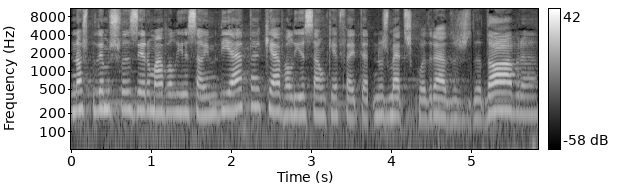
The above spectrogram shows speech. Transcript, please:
nós podemos fazer uma avaliação imediata, que é a avaliação que é feita nos metros quadrados de dobra,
